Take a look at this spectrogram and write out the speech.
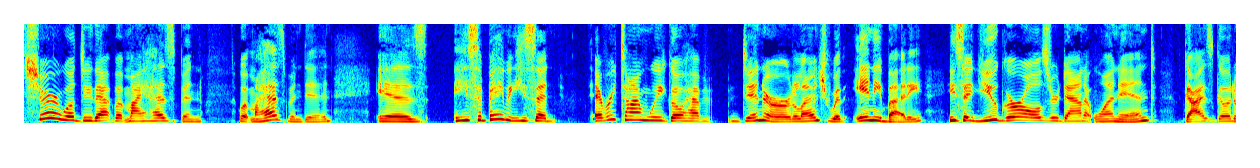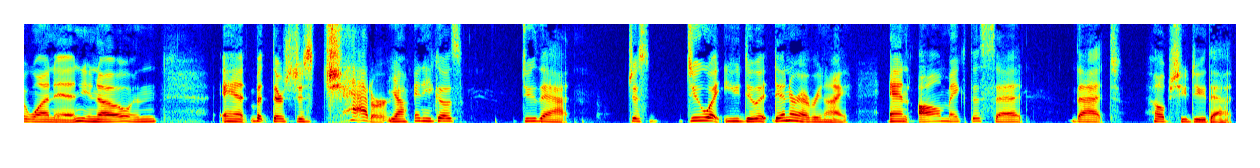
sure we'll do that. But my husband, what my husband did is he said, baby, he said, every time we go have dinner or lunch with anybody, he said, you girls are down at one end, guys go to one end, you know, and and but there's just chatter. Yeah. And he goes, do that. Just do what you do at dinner every night, and I'll make the set that helps you do that.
